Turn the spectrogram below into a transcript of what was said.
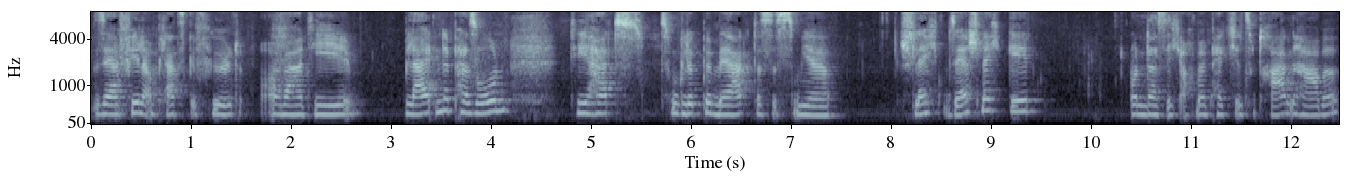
sehr fehl am Platz gefühlt. Aber die leitende Person, die hat zum Glück bemerkt, dass es mir schlecht, sehr schlecht geht und dass ich auch mein Päckchen zu tragen habe.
